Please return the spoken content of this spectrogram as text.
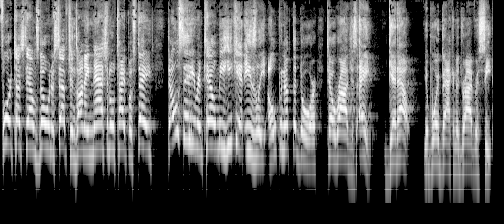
Four touchdowns, no interceptions on a national type of stage. Don't sit here and tell me he can't easily open up the door, tell Rodgers, hey, get out. Your boy back in the driver's seat.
